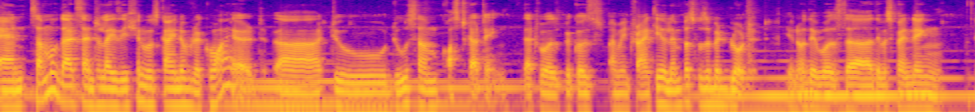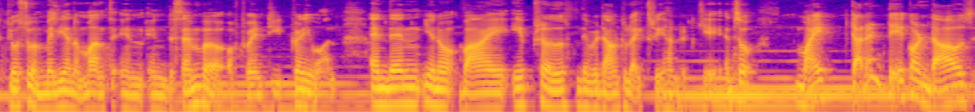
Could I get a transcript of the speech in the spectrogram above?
And some of that centralization was kind of required uh, to do some cost cutting. That was because, I mean, frankly, Olympus was a bit bloated. You know, there was uh, they were spending close to a million a month in in December of 2021, and then you know by April they were down to like 300k. And so my current take on DAOs,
